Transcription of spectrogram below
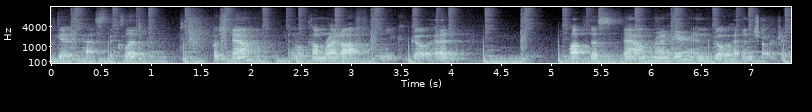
get it past the clip. Push down and it'll come right off and you can go ahead, pop this down right here and go ahead and charge it.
